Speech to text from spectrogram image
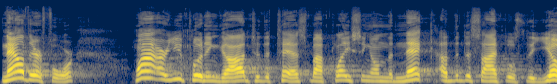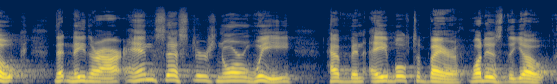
Now, therefore, why are you putting God to the test by placing on the neck of the disciples the yoke that neither our ancestors nor we have been able to bear? What is the yoke?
